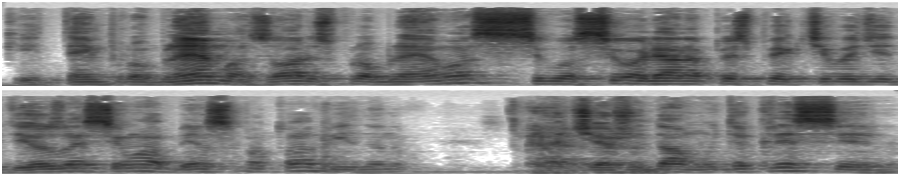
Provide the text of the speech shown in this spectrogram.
que tem problemas, olha os problemas, se você olhar na perspectiva de Deus, vai ser uma benção para a tua vida. Né? Vai te ajudar muito a crescer. Né?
